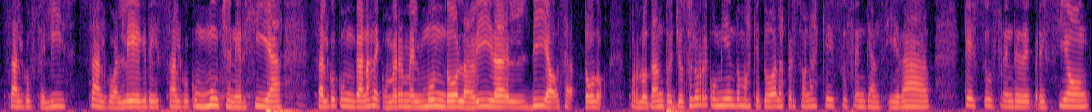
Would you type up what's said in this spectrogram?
salgo feliz, salgo alegre, salgo con mucha energía, salgo con ganas de comerme el mundo, la vida, el día, o sea, todo. Por lo tanto, yo se lo recomiendo más que todas las personas que sufren de ansiedad, que sufren de depresión.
